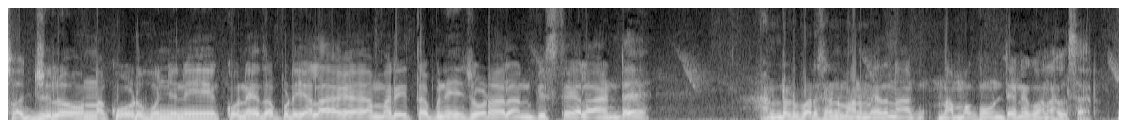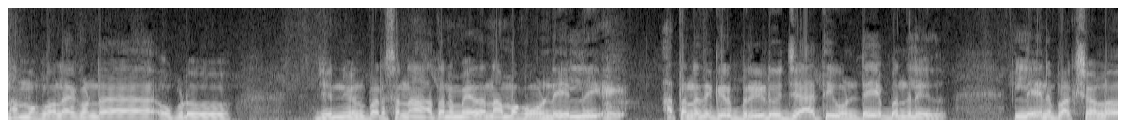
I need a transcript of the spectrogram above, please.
సజ్జులో ఉన్న కోడి పుంజుని కొనేటప్పుడు ఎలా మరి తప్పిని చూడాలనిపిస్తే ఎలా అంటే హండ్రెడ్ పర్సెంట్ మన మీద నాకు నమ్మకం ఉంటేనే కొనాలి సార్. నమ్మకం లేకుండా ఇప్పుడు జెన్యున్ పర్సన్ అతని మీద నమ్మకం ఉండి వెళ్ళి అతని దగ్గర బ్రీడు జాతి ఉంటే ఇబ్బంది లేదు. లేని పక్షంలో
